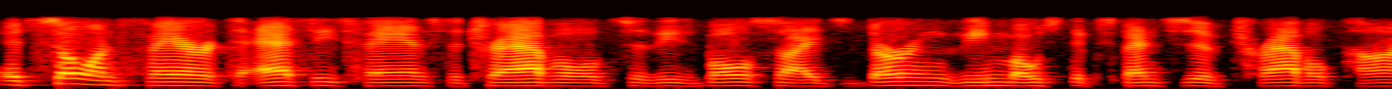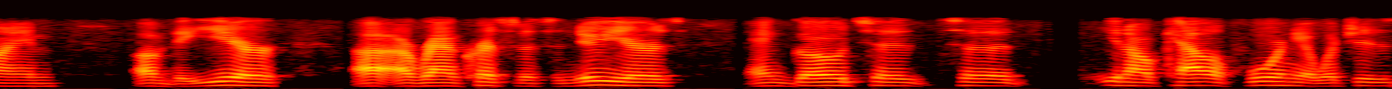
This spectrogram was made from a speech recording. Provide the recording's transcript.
it's so unfair to ask these fans to travel to these bowl sites during the most expensive travel time of the year uh, around Christmas and New Year's and go to to you know California, which is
